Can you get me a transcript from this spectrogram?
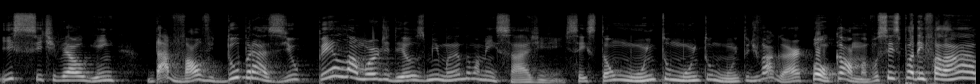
e se tiver alguém da Valve do Brasil, pelo amor de Deus, me manda uma mensagem, gente. Vocês estão muito, muito, muito devagar. Bom, calma, vocês podem falar, ah,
